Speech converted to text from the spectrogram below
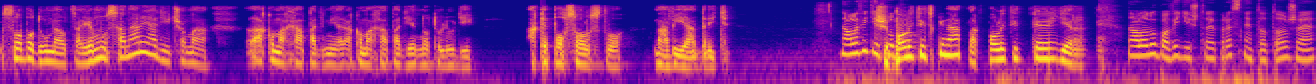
slobodu umelca. Jemu sa nariadí, čo má, ako má chápať mier, ako má chápať jednotu ľudí. Aké posolstvo má vyjadriť. No ale vidíš, Čiže Lubo... politický nátlak, politické vydieranie. No ale Lubo, vidíš, to je presne toto, že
